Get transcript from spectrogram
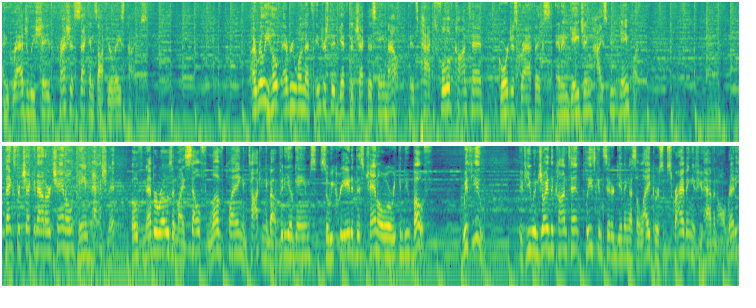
and gradually shave precious seconds off your race times. I really hope everyone that's interested gets to check this game out. It's packed full of content, gorgeous graphics, and engaging high speed gameplay. Thanks for checking out our channel, Game Passionate. Both Nebiroze and myself love playing and talking about video games, so we created this channel where we can do both. With you. If you enjoyed the content, please consider giving us a like or subscribing if you haven't already.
